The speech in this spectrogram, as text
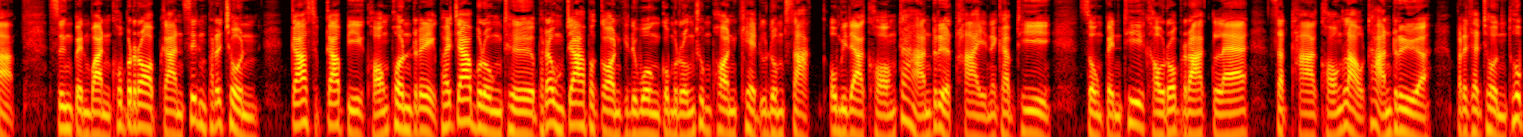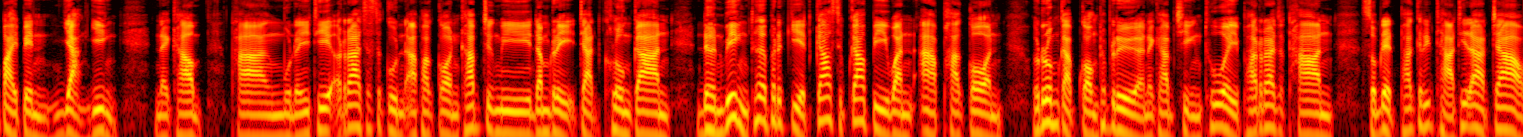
2565 ซึ่งเป็นวันครบรอบการสิ้นพระชน 99 ปีของพลเรือพระเจ้าบรงเธอ พระองค์เจ้าพระกรกิติวงศ์กรมหลวงชุมพรเขตอุดมศักดิ์อมิดาของทหารเรือไทยนะครับที่ทรงเป็นที่เคารพรักและศรัทธาของเหล่าทหารเรือ ประชาชนทั่วไปเป็นอย่างยิ่ง นะครับทางมูลนิธิราชสกุลอาภากรครับ จึงมีดำริจัดโครงการเดินวิ่งเทิดพระเกียรติ 99 ปีวันอาภากร ร่วมกับกองทัพเรือนะครับชิงถ้วยพระราชทาน สมเด็จพระกนิษฐาธิราชเจ้า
